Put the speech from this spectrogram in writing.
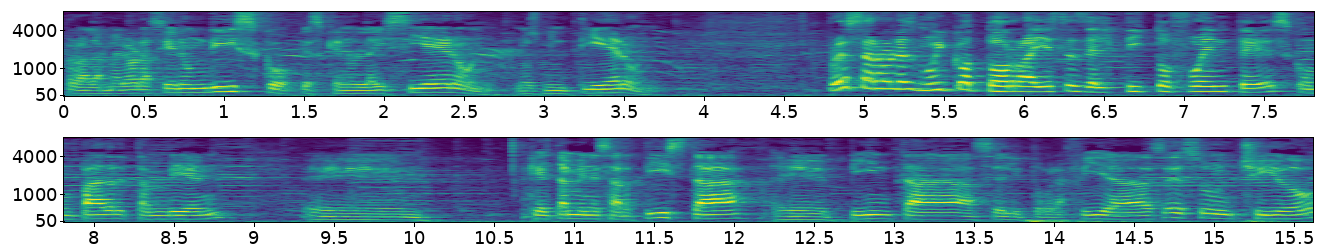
pero a la mejor así era un disco, que es que no la hicieron, nos mintieron. Pero esta rola es muy cotorra y este es del Tito Fuentes, compadre también, eh, que él también es artista, eh, pinta, hace litografías, es un chido.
